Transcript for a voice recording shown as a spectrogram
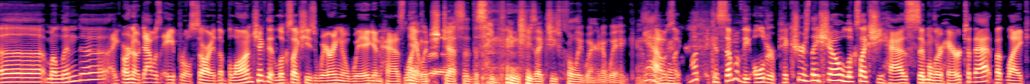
uh Melinda I, or no that was April sorry the blonde chick that looks like she's wearing a wig and has like yeah, which Jess said the same thing. She's like, she's fully wearing a wig. yeah, I was like, what? Because some of the older pictures they show looks like she has similar hair to that, but like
